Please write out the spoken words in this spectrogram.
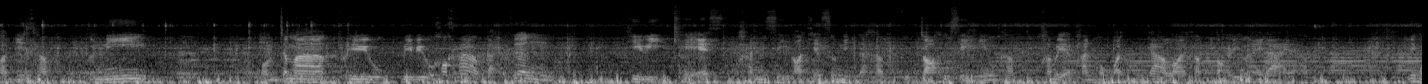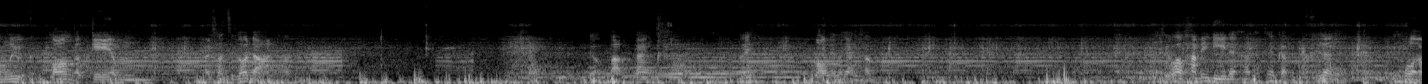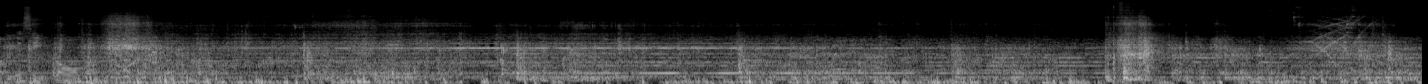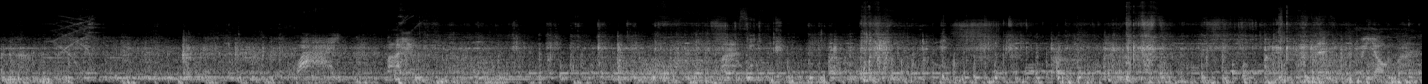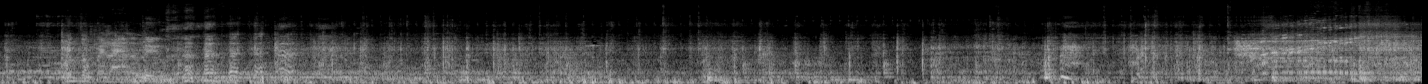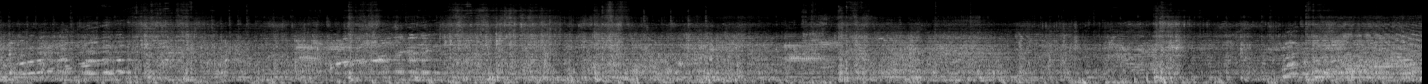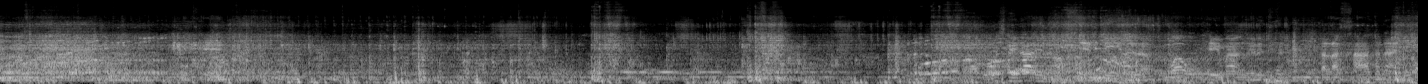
วัสดีครับ วันนี้ผมจะมารีวิวรีวิวคร่าวๆกับเครื่อง TV KS 1400 k s o n i c นะครับจอ14นิ้วครับความละเอียด1600คูณ900 ครับ ต่อ HDMI ได้นะครับ นี่ผมอยู่ลองกับเกม Horizon Zero Dawn ครับ เดี๋ยวปรับตั้งค่าเฮ้ยแล้วกันครับ ถือว่าภาพได้ดีนะครับเทียบกับเครื่องที่ผมลองกับ PS4 Pro ว้ายมาอย่าง บ แต่ราคาขนาดนี้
